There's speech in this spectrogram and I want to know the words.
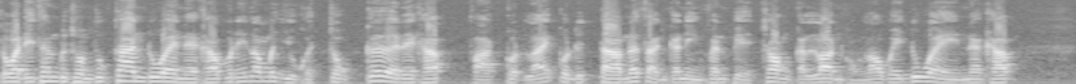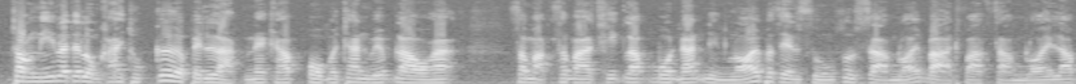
สวัสดีท่านผู้ชมทุกท่านด้วยนะครับ วันนี้เรามาอยู่กับโจ๊กเกอร์นะครับ ฝากกดไลค์กดติดตามและสั่นกระดิ่งแฟนเพจช่องกันล่อนของเราไว้ด้วยนะครับ ช่องนี้เราจะลงขายโจ๊กเกอร์เป็นหลักนะครับ โปรโมชั่นเว็บเราฮะสมัครสมาชิกรับโบนัส 100%สูงสุด 300 บาท ฝาก 300 รับ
